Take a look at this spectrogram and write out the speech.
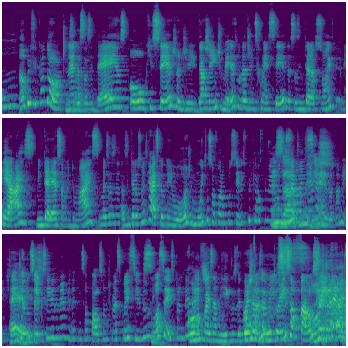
um amplificador, né, Exato. né, dessas ideias ou que seja de da gente mesmo, da gente se conhecer, dessas interações reais. Me interessa muito mais, mas as, as interações reais que eu tenho hoje, muitas só foram possíveis porque elas primeiro aconteceram na internet. Exatamente. É, eu não sei o que seria da minha vida aqui em São Paulo se eu não tivesse conhecido Sim. vocês pela internet. Como faz amigos depois Como de adulto amigos. em São Paulo sem internet.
